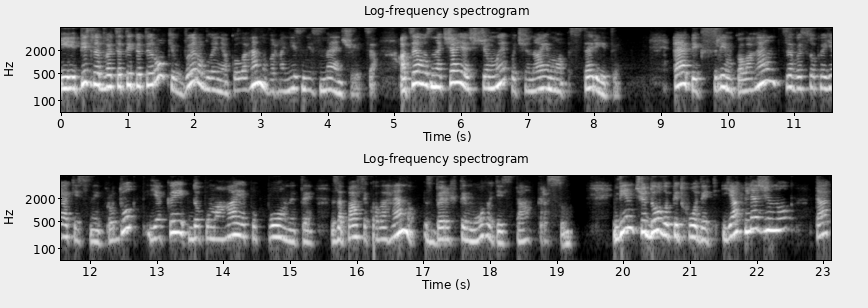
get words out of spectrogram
І після 25 років вироблення колагену в організмі зменшується, а це означає, що ми починаємо старіти. Epic Slim Collagen – це високоякісний продукт, який допомагає поповнити запаси колагену, зберегти молодість та красу. Він чудово підходить як для жінок, так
